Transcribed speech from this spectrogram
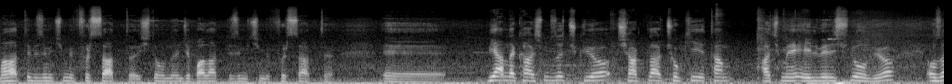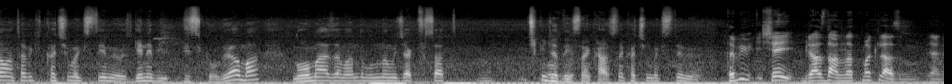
Malatya bizim için bir fırsattı. İşte ondan önce Balat bizim için bir fırsattı. E, bir anda karşımıza çıkıyor. Şartlar çok iyi tam açmaya elverişli oluyor. O zaman tabii ki kaçırmak istemiyoruz. Gene bir risk oluyor ama normal zamanda bulunamayacak fırsat çıkınca da insan karşısına kaçırmak istemiyor. Tabii şey biraz da anlatmak lazım. Yani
